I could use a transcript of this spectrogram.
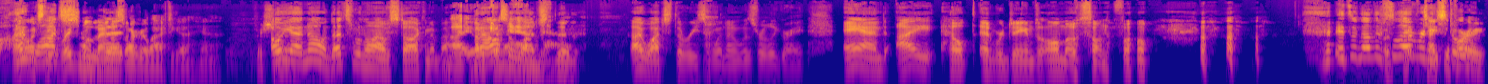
I, watched, the original some of it. Battlestar Galactica. Yeah, for sure. Oh yeah, no, that's what I was talking about. By but I also command. watched the I watched the recent one and it was really great. And I helped Edward James Olmos on the phone. it's another celebrity tech support?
